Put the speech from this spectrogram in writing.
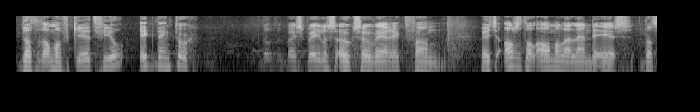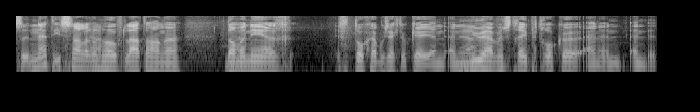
dat het allemaal verkeerd viel? Ik denk toch dat het bij spelers ook zo werkt van, weet je, als het al allemaal ellende is, dat ze net iets sneller Ja. hun hoofd laten hangen dan Ja. wanneer ze toch hebben gezegd, oké, en, en Ja. nu hebben we een streep getrokken en, en, en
